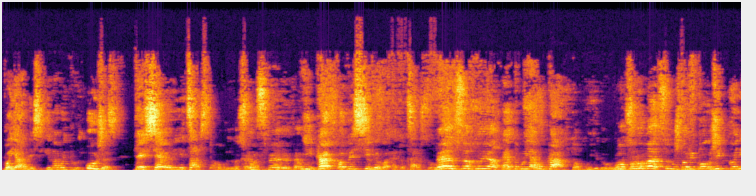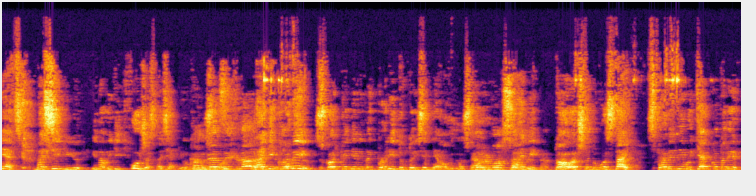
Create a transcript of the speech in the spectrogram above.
боялись и наводили ужас, те северные царства, говорит Господь. И как обессилило это царство. говорит Господь. Это моя рука в том будет, говорит Господь. Чтобы положить конец насилию и наводить ужас на землю, говорит Господь. Ради крови, сколько невинно пролито в той земле, говорит Господь. Ради того, чтобы воздать справедливо тем, которые под жертвенку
